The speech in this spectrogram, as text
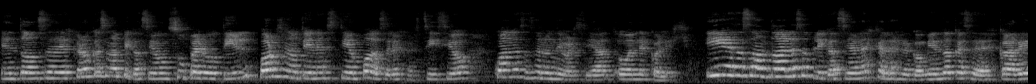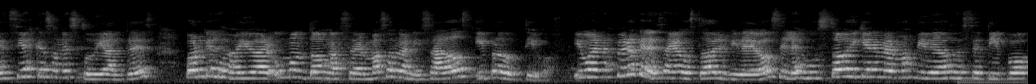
Entonces creo que es una aplicación súper útil por si no tienes tiempo de hacer ejercicio cuando estás en la universidad o en el colegio. Y esas son todas las aplicaciones que les recomiendo que se descarguen si es que son estudiantes porque les va a ayudar un montón a ser más organizados y productivos. Y bueno, espero que les haya gustado el video. Si les gustó y quieren ver más videos de este tipo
